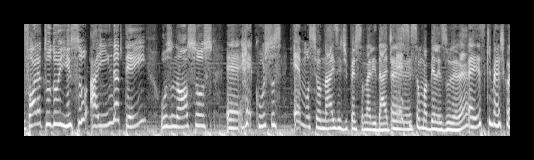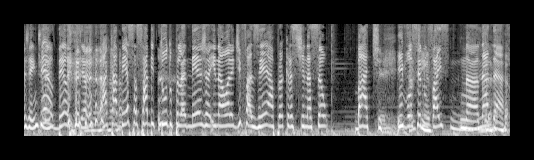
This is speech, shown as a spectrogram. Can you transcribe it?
Fora tudo isso, ainda tem os nossos é, recursos emocionais e de personalidade. É. Esses são uma belezura, né? É esse que mexe com a gente, Meu né? Deus do céu. a cabeça sabe tudo, planeja e na hora de fazer a procrastinação bate é, e você certinho. não faz nada. nada.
